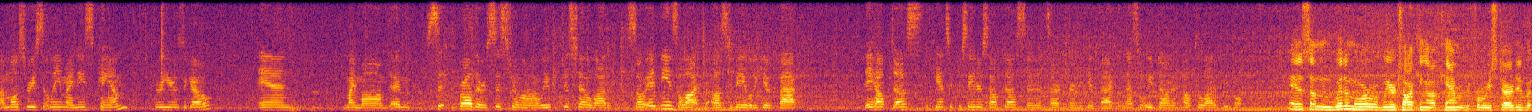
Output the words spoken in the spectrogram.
Uh, most recently, my niece Pam, three years ago, and my mom, and si- brother, sister-in-law. We've just had a lot of. So it means a lot to us to be able to give back. They helped us. The Cancer Crusaders helped us, and it's our turn to give back, and that's what we've done and helped a lot of people. And it's something Whittemore. We were talking off camera before we started, but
